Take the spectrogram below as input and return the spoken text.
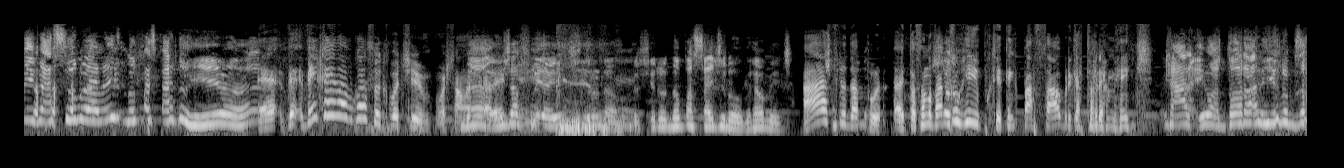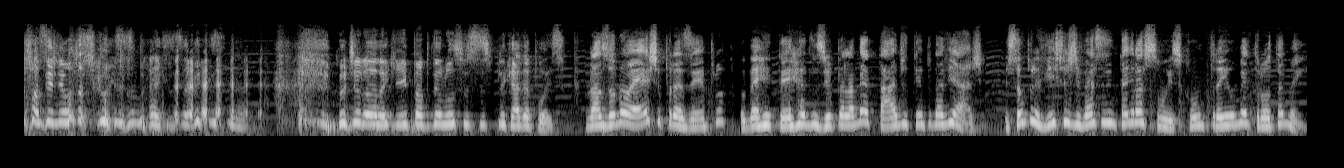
Iguaçu não, é não faz parte do Rio, né? É, vem, vem cá em Nova Iguaçu que eu vou te mostrar umas Não, eu já fui aí, prefiro não. Prefiro não passar aí de novo, realmente. Ah, filho da puta. Ah, Então você não vai pro Rio, porque tem que passar obrigatoriamente. Cara, eu adoraria não precisar fazer nenhuma outras coisas, mas isso é isso não. Continuando aqui, pra poder o Lúcio se explicar depois. Na Zona Oeste, por exemplo, o BRT reduziu pela metade o tempo da viagem. E são previstas diversas integrações, com o trem e o metrô também.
